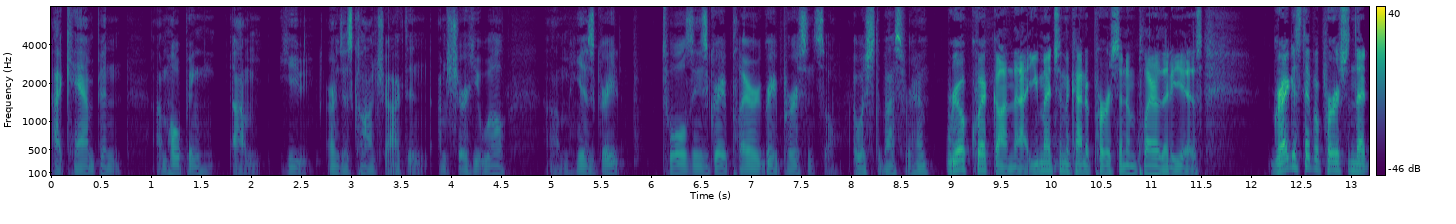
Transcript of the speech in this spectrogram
at camp, and I'm hoping um, he earns his contract, and I'm sure he will. Um, he has great tools, and he's a great player, a great person. So I wish the best for him. Real quick on that, you mentioned the kind of person and player that he is. Greg is the type of person that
